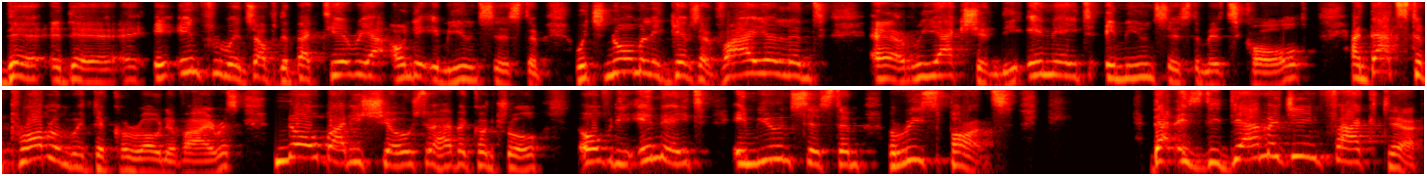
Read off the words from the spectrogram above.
the, the uh, influence of the bacteria on the immune system, which normally gives a violent uh, reaction, the innate immune system, it's called. And that's the problem with the coronavirus. Nobody shows to have a control over the innate immune system response. That is the damaging factor,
